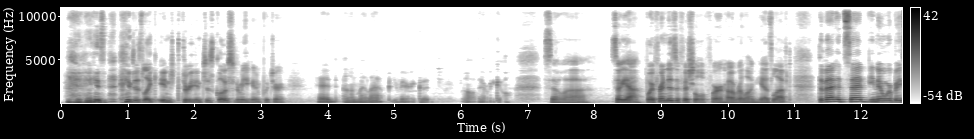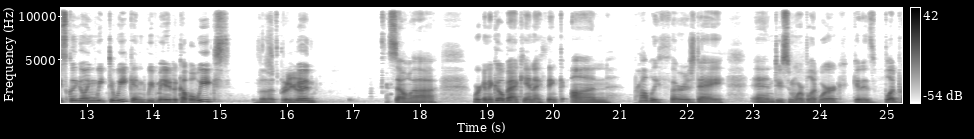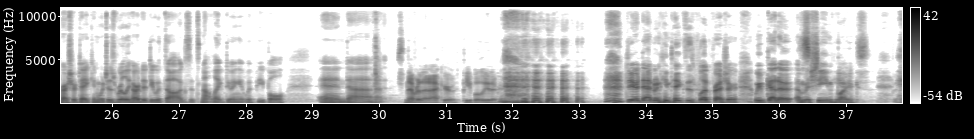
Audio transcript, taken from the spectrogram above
He's he just like inched three inches closer to me. You gonna put your head on my lap? You're very good. Oh, there we go. So uh so yeah, boyfriend is official for however long he has left. The vet had said, you know, we're basically going week to week and we've made it a couple weeks. So that's, That's pretty, pretty good. good. So uh we're gonna go back in, I think, on probably Thursday and do some more blood work, get his blood pressure taken, which is really hard to do with dogs. It's not like doing it with people. And uh it's never that accurate with people either. GR dad, when he takes his blood pressure, we've got a, a machine here. Bikes.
